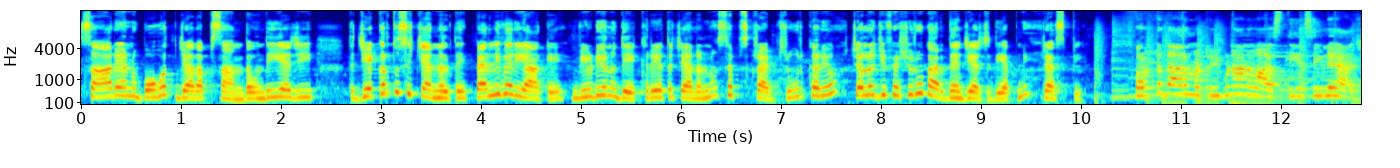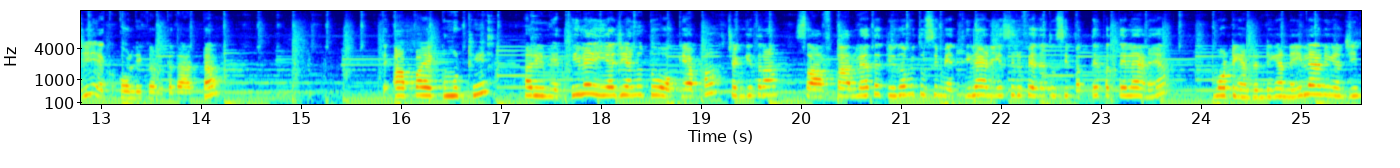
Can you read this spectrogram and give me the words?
ਸਾਰਿਆਂ ਨੂੰ ਬਹੁਤ ਜ਼ਿਆਦਾ ਪਸੰਦ ਆਉਂਦੀ ਹੈ ਜੀ। ਤੇ ਜੇਕਰ ਤੁਸੀਂ ਚੈਨਲ ਤੇ ਪਹਿਲੀ ਵਾਰੀ ਆ ਕੇ ਵੀਡੀਓ ਨੂੰ ਦੇਖ ਰਹੇ ਹੋ, ਤਾਂ ਚੈਨਲ ਨੂੰ ਸਬਸਕ੍ਰਾਈਬ ਜ਼ਰੂਰ ਕਰਿਓ। ਚਲੋ ਜੀ, ਫਿਰ ਸ਼ੁਰੂ ਕਰਦੇ ਹਾਂ ਜੀ ਅੱਜ ਦੀ ਆਪਣੀ ਰੈਸਪੀ। ਪਰਤਦਾਰ ਮਟਰੀ ਬਣਾਉਣ ਵਾਸਤੇ ਅਸੀਂ ਲਿਆ ਜੀ ਇੱਕ ਕੋਲੀ ਕਣਕ ਦਾ ਆਟਾ। ਤੇ ਆਪਾਂ ਇੱਕ ਮੁਠੀ ਹਰੀ ਮੇਥੀ ਲਈ ਹੈ ਜੀ, ਇਹਨੂੰ ਧੋ ਕੇ ਆਪਾਂ ਚੰਗੀ ਤਰ੍ਹਾਂ ਸਾਫ਼ ਕਰ ਲਿਆ ਤੇ ਜਦੋਂ ਵੀ ਤੁਸੀਂ ਮੇਥੀ ਲੈਣੀ ਹੈ, ਸਿਰਫ ਇਹਦੇ ਤੁਸੀਂ ਪੱਤੇ ਪੱਤੇ ਲੈਣੇ ਆ, ਮੋਟੀਆਂ ਡੰਡੀਆਂ ਨਹੀਂ ਲੈਣੀਆਂ ਜੀ।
